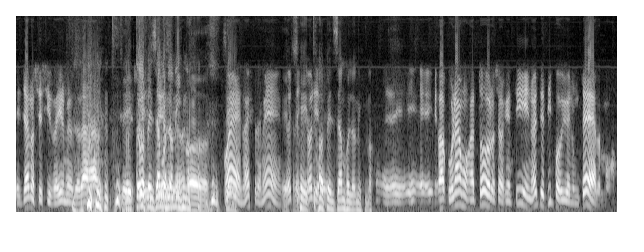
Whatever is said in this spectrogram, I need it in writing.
Eh, ya no sé si reírme o llorar. Sí, Eh, todos sí, pensamos sí, lo mismo. todos. Bueno, es tremendo. Es Esta Sí, tremendo. historia todos de- pensamos lo mismo. eh, eh, eh, vacunamos a todos los argentinos. Este tipo vive en un termo.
